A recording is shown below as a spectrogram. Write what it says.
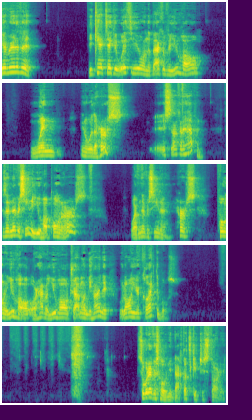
Get rid of it. You can't take it with you on the back of a U-Haul when, you know, with a hearse. It's not going to happen because I've never seen a U-Haul pulling a hearse. Well, I've never seen a hearse pulling a U-Haul or have a U-Haul traveling behind it with all your collectibles. So whatever's holding you back, let's get you started.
